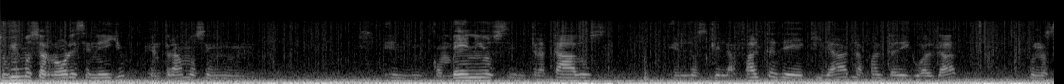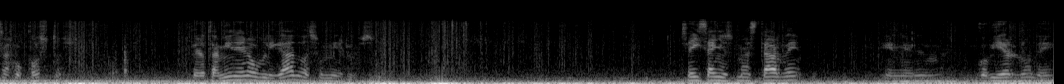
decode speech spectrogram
Tuvimos errores en ello, entramos en, en convenios, en tratados, en los que la falta de equidad, la falta de igualdad, pues nos trajo costos, pero también era obligado a asumirlos. Seis años más tarde, en el gobierno de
